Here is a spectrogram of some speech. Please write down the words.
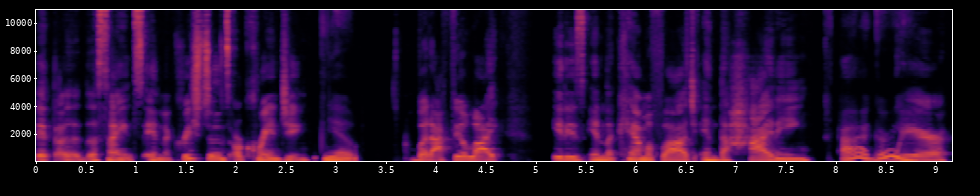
that the, the saints and the Christians are cringing. Yep. But I feel like it is in the camouflage and the hiding. I agree. Where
